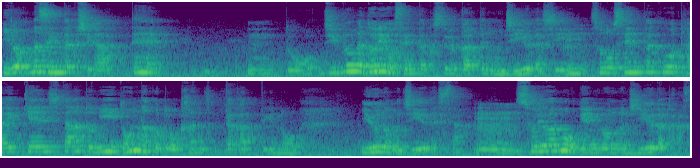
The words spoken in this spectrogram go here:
いろんな選択肢があって、うん、と自分がどれを選択するかっていうのも自由だし、うん。その選択を体験した後にどんなことを感じたかっていうのを言うのも自由だしさ、うん。それはもう言論の自由だからさ。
